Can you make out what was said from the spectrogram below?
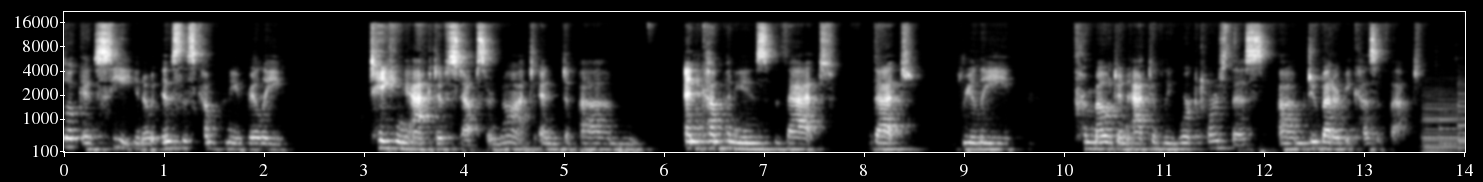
look and see, you know, is this company really taking active steps or not? And, um, and companies that that really promote and actively work towards this um, do better because of that.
